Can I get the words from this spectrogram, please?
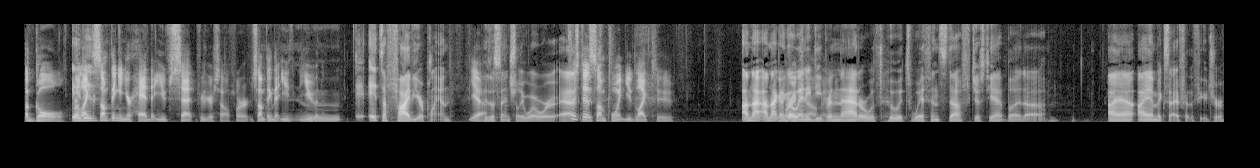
a goal or It like is- something in your head that you've set for yourself or something that you you Mm, It's a five year plan. yeah. Is essentially where we're at. Just at with- some point you'd like to. I'm not. I'm not gonna go branch any out, deeper maybe. than that, or with who it's with and stuff just yet. But uh, I am, I am excited for the future.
